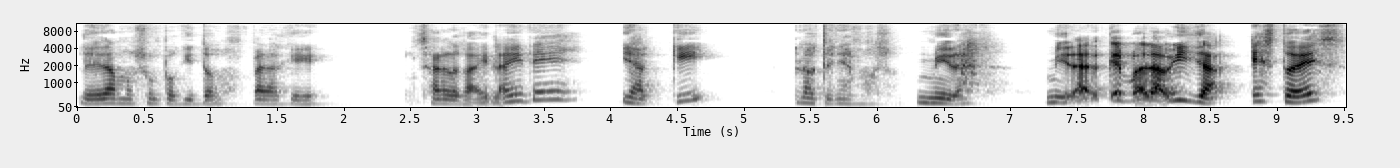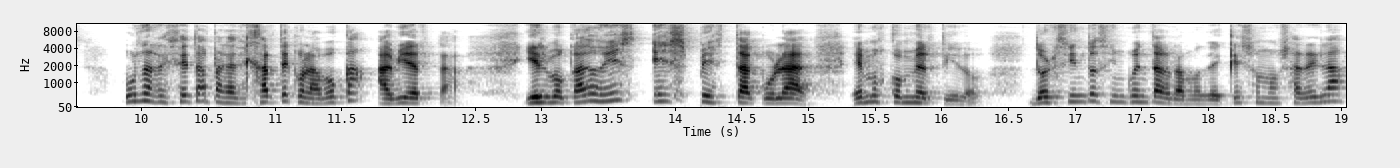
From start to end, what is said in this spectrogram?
Le damos un poquito para que salga el aire y aquí lo tenemos. Mirad, mirad qué maravilla. Esto es una receta para dejarte con la boca abierta. Y el bocado es espectacular. Hemos convertido 250 gramos de queso mozzarella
